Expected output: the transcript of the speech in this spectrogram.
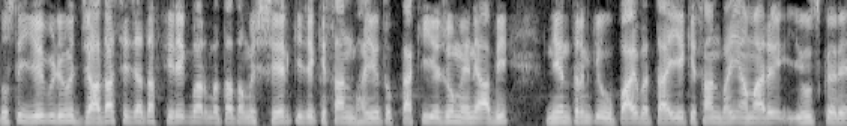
दोस्तों, ये वीडियो ज़्यादा से ज़्यादा फिर एक बार बताता हूँ, मैं शेयर कीजिए किसान भाइयों तक तो ताकि ये जो मैंने अभी नियंत्रण के उपाय बताए, ये किसान भाई हमारे यूज़ करें,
